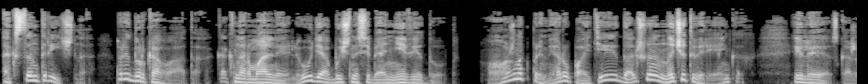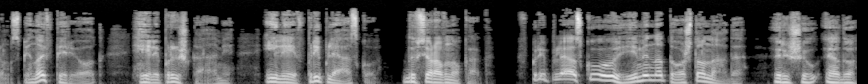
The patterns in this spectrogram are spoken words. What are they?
эксцентрично, придурковато, как нормальные люди обычно себя не ведут. Можно, к примеру, пойти дальше на четвереньках, или, скажем, спиной вперед, или прыжками, или в припляску, да все равно как. В припляску именно то, что надо, — решил Эдо.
